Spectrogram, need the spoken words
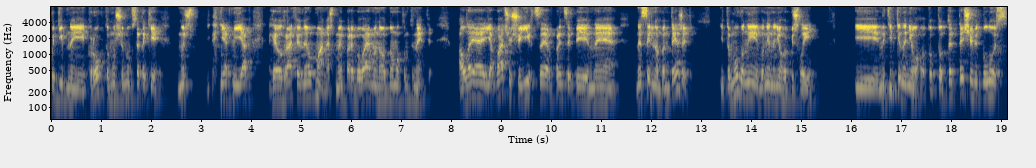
подібний крок, тому що ну, все-таки ми ж як ніяк географію не обманеш. Ми перебуваємо на одному континенті. Але я бачу, що їх це в принципі не не сильно бентежить, і тому вони, вони на нього пішли. І не тільки на нього. Тобто, те, те, що відбулося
